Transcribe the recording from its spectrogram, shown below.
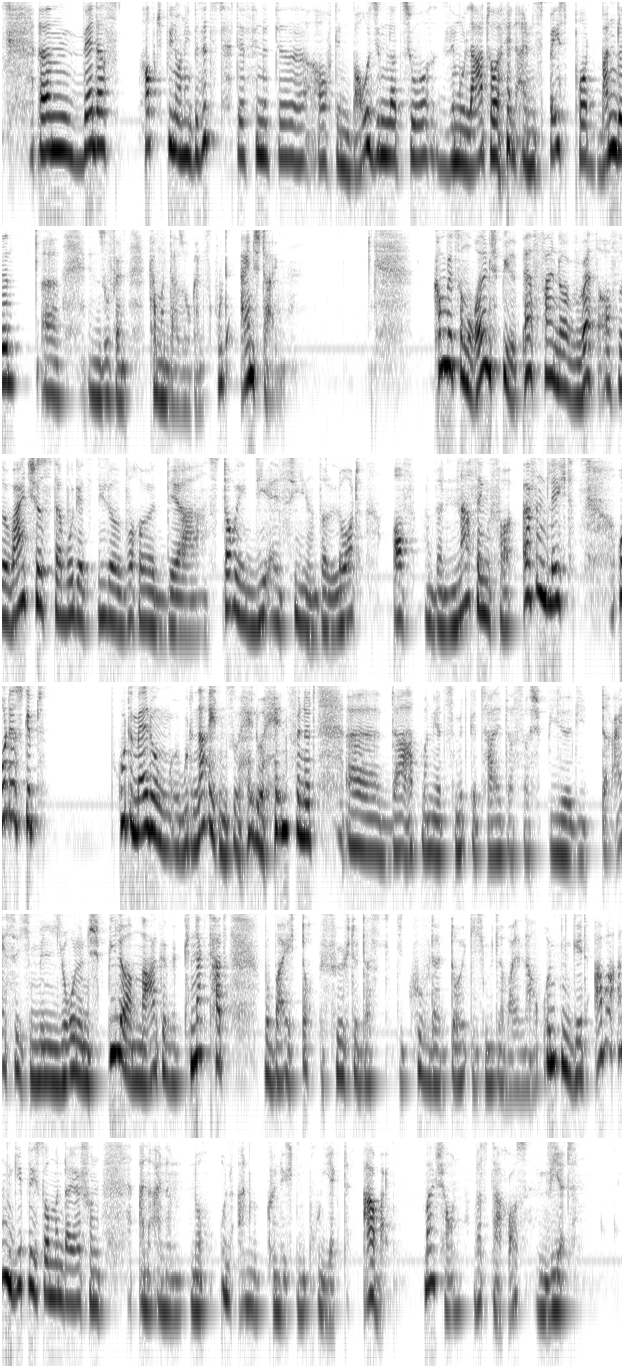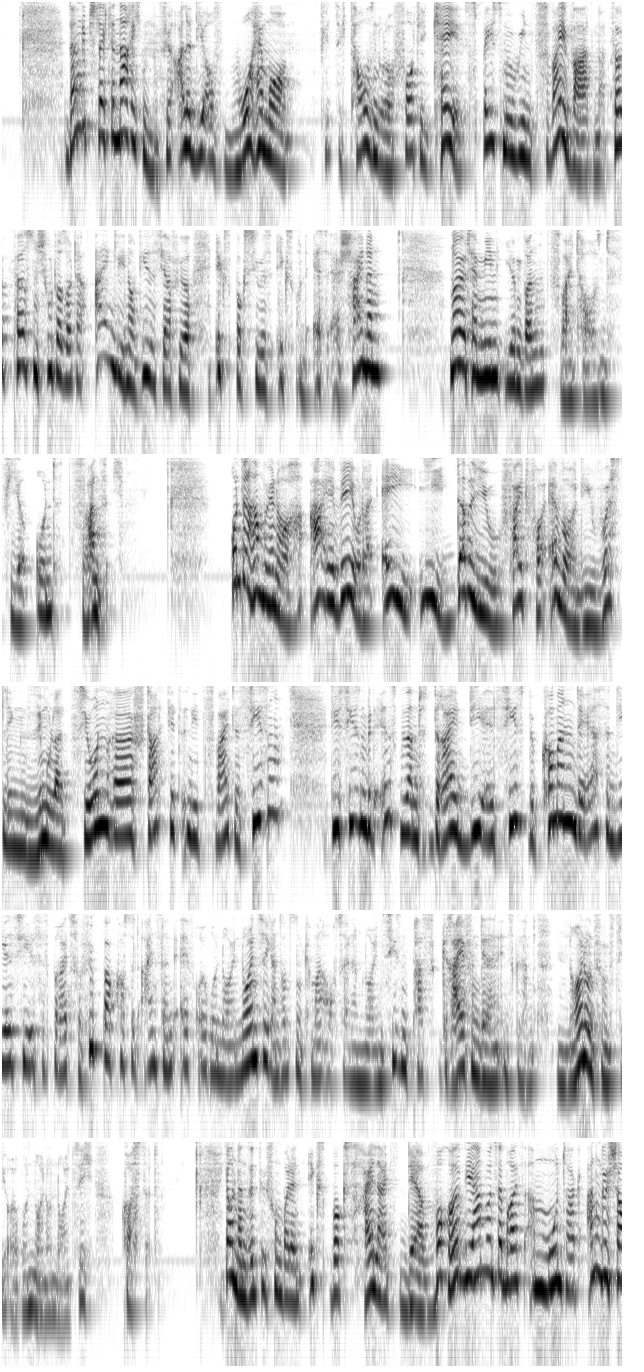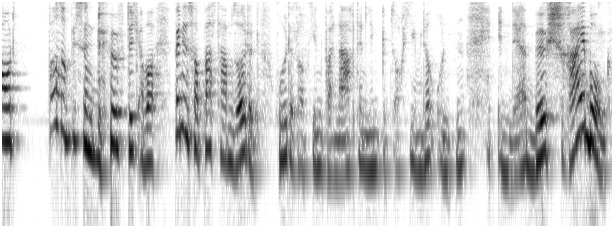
Ähm, wer das Hauptspiel noch nicht besitzt, der findet äh, auch den Bausimulator in einem Spaceport Bundle. Äh, insofern kann man da so ganz gut einsteigen. Kommen wir zum Rollenspiel Pathfinder Wrath of the Righteous. Da wurde jetzt diese Woche der Story DLC The Lord of the Nothing veröffentlicht. Und es gibt gute Meldungen, gute Nachrichten zu Halo Infinite. Äh, da hat man jetzt mitgeteilt, dass das Spiel die 30 Millionen Spieler-Marke geknackt hat, wobei ich doch befürchte, dass die Kurve da deutlich mittlerweile nach unten geht. Aber angeblich soll man da ja schon an einem noch unangekündigten Projekt arbeiten. Mal schauen, was daraus wird. Dann gibt es schlechte Nachrichten für alle, die auf Warhammer 40.000 oder 40k Space Marine 2 warten. Third-Person-Shooter sollte eigentlich noch dieses Jahr für Xbox Series X und S erscheinen. Neuer Termin irgendwann 2024. Und dann haben wir hier noch AEW oder AEW Fight Forever. Die Wrestling-Simulation äh, startet jetzt in die zweite Season. Die Season wird insgesamt drei DLCs bekommen. Der erste DLC ist jetzt bereits verfügbar, kostet einzeln 11,99 Euro. Ansonsten kann man auch zu einem neuen Season Pass greifen, der dann insgesamt 59,99 Euro kostet. Ja, und dann sind wir schon bei den Xbox Highlights der Woche. Die haben wir uns ja bereits am Montag angeschaut. War so ein bisschen dürftig, aber wenn ihr es verpasst haben solltet, holt es auf jeden Fall nach. Den Link gibt es auch hier wieder unten in der Beschreibung.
